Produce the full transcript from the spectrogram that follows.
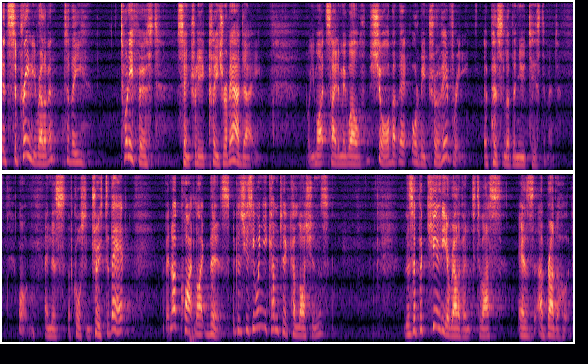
it's supremely relevant to the 21st century ecclesia of our day. You might say to me, well, sure, but that ought to be true of every epistle of the New Testament. Well, and there's, of course, some truth to that, but not quite like this. Because you see, when you come to Colossians, there's a peculiar relevance to us as a brotherhood.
